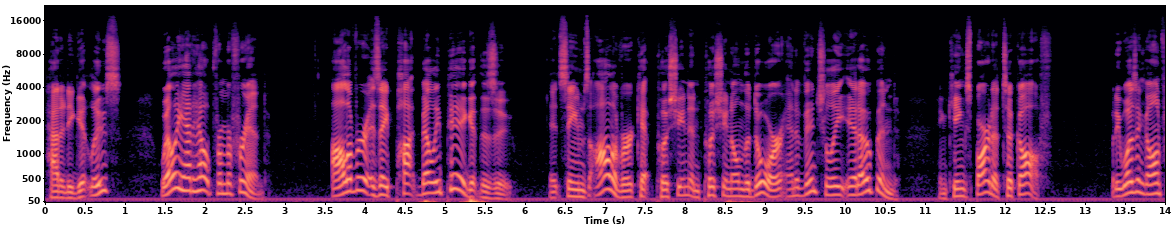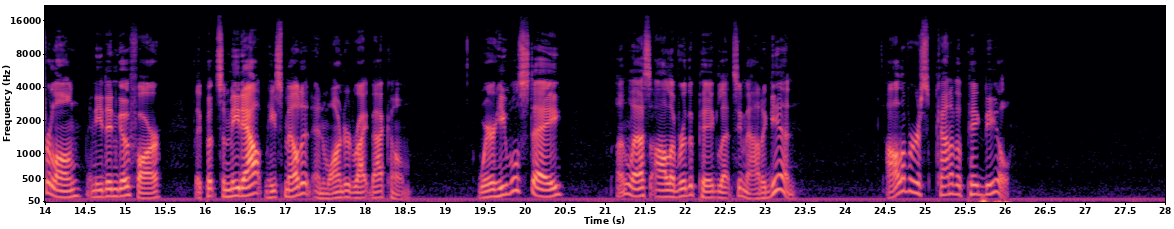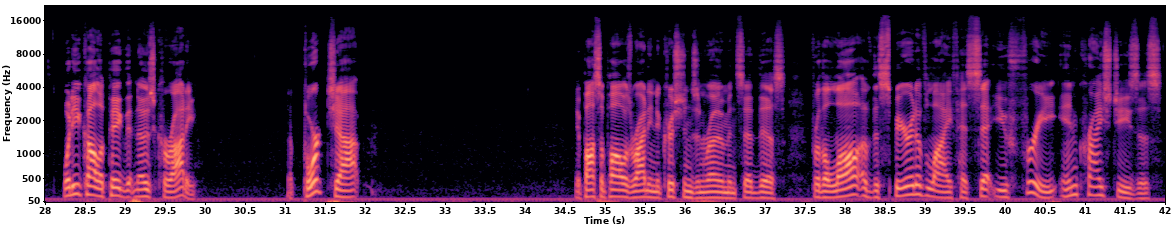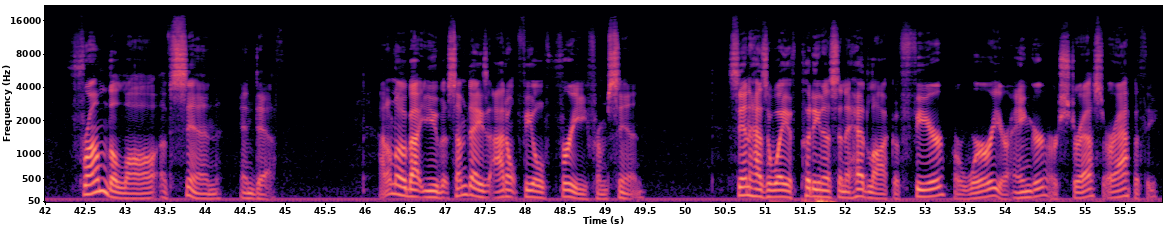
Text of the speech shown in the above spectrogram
How did he get loose? Well, he had help from a friend. Oliver is a potbelly pig at the zoo. It seems Oliver kept pushing and pushing on the door, and eventually it opened, and King Sparta took off. But he wasn't gone for long, and he didn't go far. They put some meat out, he smelled it, and wandered right back home where he will stay unless Oliver the pig lets him out again. Oliver's kind of a pig deal. What do you call a pig that knows karate? A pork chop. The Apostle Paul was writing to Christians in Rome and said this For the law of the Spirit of life has set you free in Christ Jesus from the law of sin and death. I don't know about you, but some days I don't feel free from sin. Sin has a way of putting us in a headlock of fear or worry or anger or stress or apathy.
